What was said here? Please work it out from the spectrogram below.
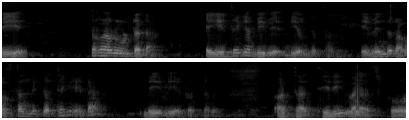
বিয়ে তখন আবার উল্টাটা। এই এ থেকে বি বিয়োগ করতে হবে। এই বিন্দুর অবস্থান বিক্রম থেকে এটা বি বিয়োগ করতে হবে। অর্থাৎ থ্রি মাইনাস ফোর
